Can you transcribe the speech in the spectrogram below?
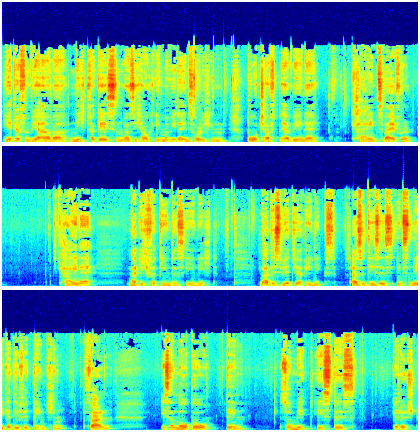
Hier dürfen wir aber nicht vergessen, was ich auch immer wieder in solchen Botschaften erwähne, kein Zweifel, keine, na, ich verdiene das eh nicht, na, das wird ja eh nichts. Also dieses ins negative Denken fallen, ist ein No-Go, denn somit ist es gelöscht.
